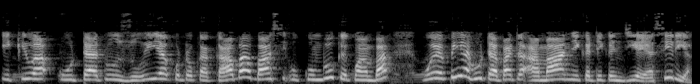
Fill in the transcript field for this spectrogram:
ikiwa utatuzuia kutoka kaba basi ukumbuke kwamba wewe pia hutapata amani katika njia ya siria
